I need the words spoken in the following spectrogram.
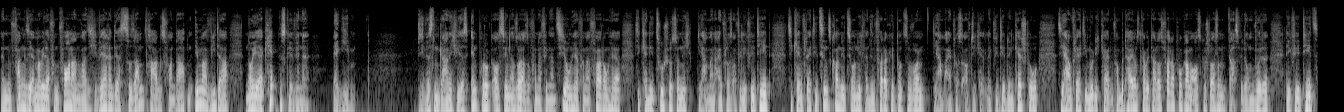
dann fangen Sie immer wieder von vorne an, weil sich während des Zusammentragens von Daten immer wieder neue Erkenntnisgewinne ergeben. Sie wissen gar nicht, wie das Endprodukt aussehen soll, also von der Finanzierung her, von der Förderung her. Sie kennen die Zuschüsse nicht, die haben einen Einfluss auf die Liquidität. Sie kennen vielleicht die Zinskonditionen nicht, wenn Sie einen Förderkredit nutzen wollen. Die haben Einfluss auf die Liquidität und den Cashflow. Sie haben vielleicht die Möglichkeiten von Beteiligungskapital aus Förderprogrammen ausgeschlossen. Das wiederum würde Liquiditäts-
